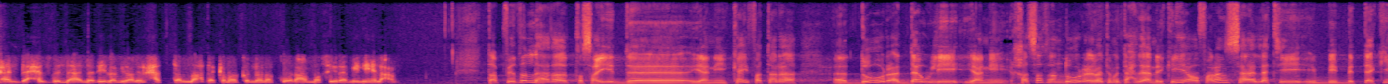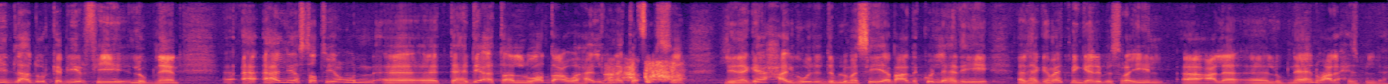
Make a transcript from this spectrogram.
عند حزب الله الذي لم يعلن حتى اللحظة كما كنا نقول عن مصير أمينه العام. طب في ظل هذا التصعيد يعني كيف ترى الدور الدولي يعني خاصة دور الولايات المتحدة الأمريكية وفرنسا التي بالتأكيد لها دور كبير في لبنان هل يستطيعون تهدئة الوضع وهل هناك فرصة لنجاح الجهود الدبلوماسية بعد كل هذه الهجمات من جانب إسرائيل على لبنان وعلى حزب الله؟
